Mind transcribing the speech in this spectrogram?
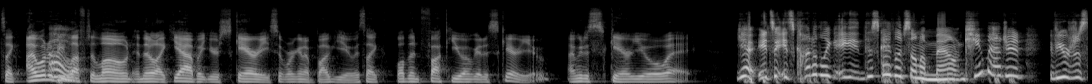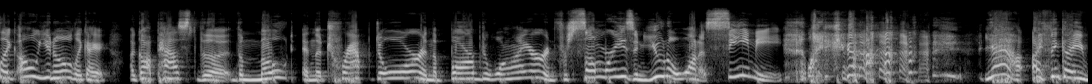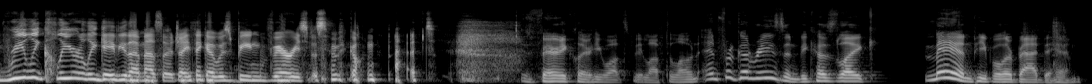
It's like, I want to oh. be left alone. And they're like, yeah, but you're scary. So we're going to bug you. It's like, well, then fuck you. I'm going to scare you. I'm going to scare you away. Yeah, it's it's kind of like eh, this guy lives on a mountain. Can you imagine if you were just like, oh, you know, like I I got past the the moat and the trap door and the barbed wire, and for some reason you don't want to see me. Like, yeah, I think I really clearly gave you that message. I think I was being very specific on that. It's very clear he wants to be left alone, and for good reason, because like, man, people are bad to him.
